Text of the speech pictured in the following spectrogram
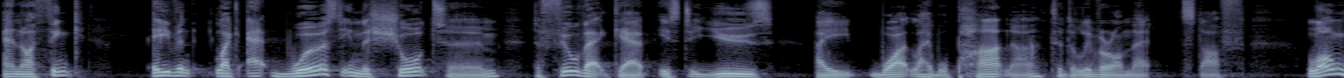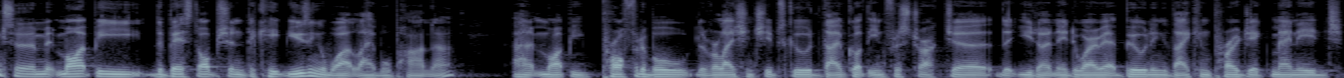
And I think even like at worst in the short term, to fill that gap is to use a white label partner to deliver on that stuff. Long term, it might be the best option to keep using a white label partner. Uh, it might be profitable. The relationship's good. They've got the infrastructure that you don't need to worry about building. They can project manage.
